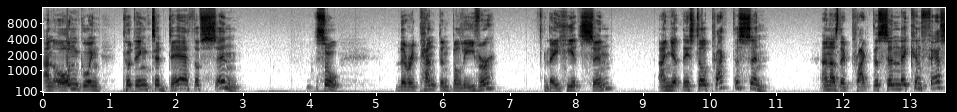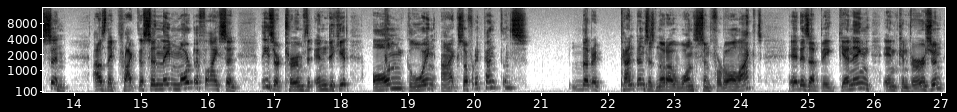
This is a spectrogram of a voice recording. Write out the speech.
an ongoing putting to death of sin. So, the repentant believer, they hate sin, and yet they still practice sin. And as they practice sin, they confess sin. As they practice sin, they mortify sin. These are terms that indicate ongoing acts of repentance. That repentance is not a once and for all act. It is a beginning in conversion,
